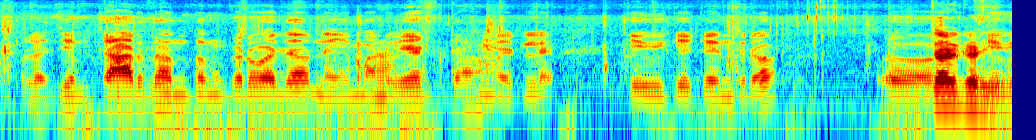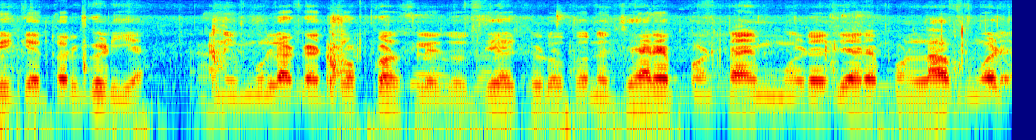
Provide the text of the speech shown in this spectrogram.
એટલે જેમ ચાર ધામ તમે કરવા જાવ ને એમાંનું એક ધામ એટલે કેવી કે કેન્દ્ર કેવી કે તરગડિયા. આની મુલાકાત ચોક્કસ લેજો. જે ખેડૂતોને જ્યારે પણ ટાઈમ મળે જ્યારે પણ લાભ મળે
